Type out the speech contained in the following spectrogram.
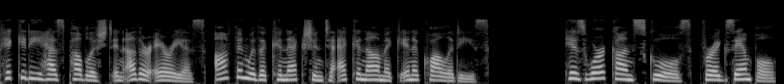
Piketty has published in other areas, often with a connection to economic inequalities. His work on schools, for example,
